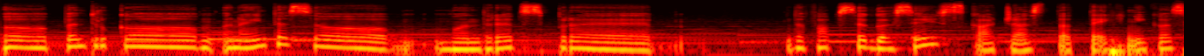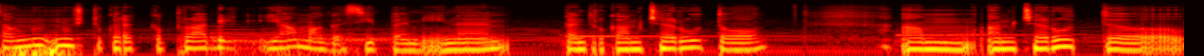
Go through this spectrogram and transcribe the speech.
uh, pentru că înainte să mă îndrept spre, de fapt, să găsesc această tehnică, sau nu, nu știu, cred că probabil ea m-a găsit pe mine, pentru că am cerut-o, am, am cerut uh,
